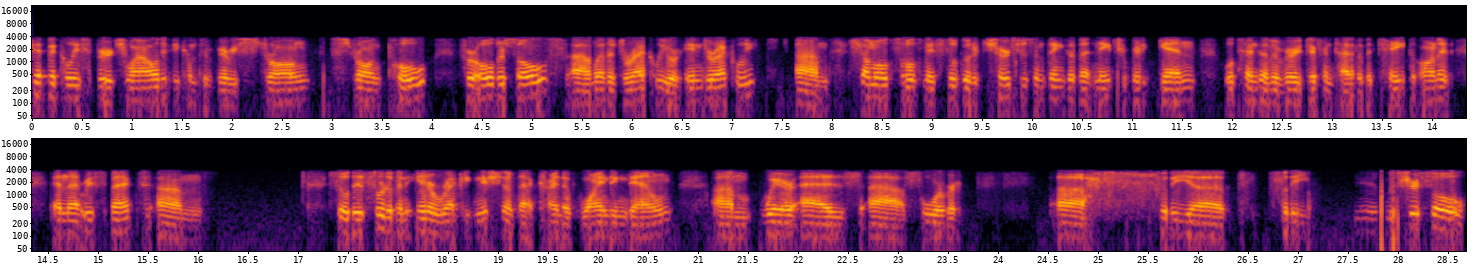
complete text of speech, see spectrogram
typically, spirituality becomes a very strong, strong pull for older souls, uh, whether directly or indirectly. Um, some old souls may still go to churches and things of that nature, but again, will tend to have a very different type of a take on it in that respect. Um, so there's sort of an inner recognition of that kind of winding down, um, whereas uh, for uh, for the uh, for the mature soul,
